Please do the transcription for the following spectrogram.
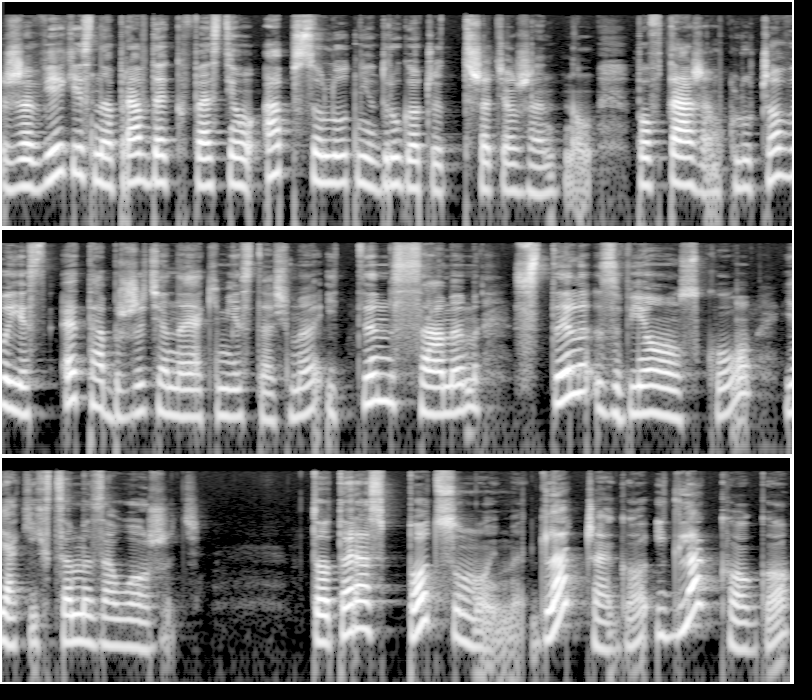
że wiek jest naprawdę kwestią absolutnie drugo- czy trzeciorzędną. Powtarzam, kluczowy jest etap życia, na jakim jesteśmy i tym samym styl związku, jaki chcemy założyć. To teraz podsumujmy, dlaczego i dla kogo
